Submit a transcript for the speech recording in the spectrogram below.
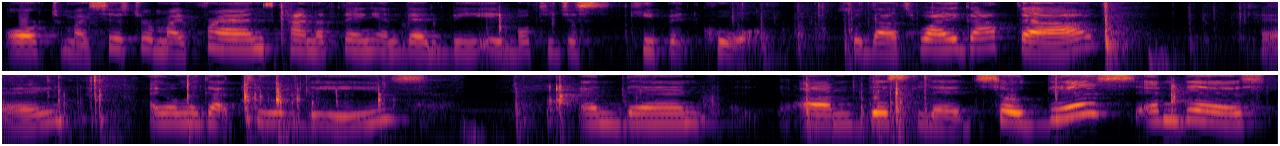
or to my sister my friends kind of thing and then be able to just keep it cool. So that's why i got that. Okay. I only got two of these. And then um, this lid. So this and this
